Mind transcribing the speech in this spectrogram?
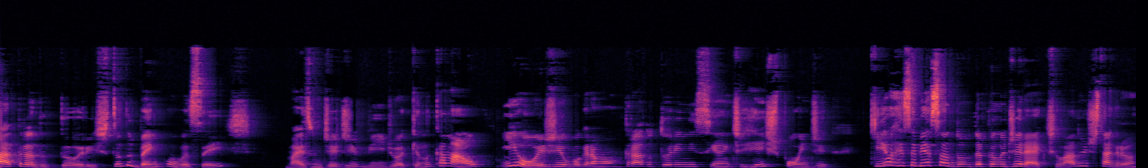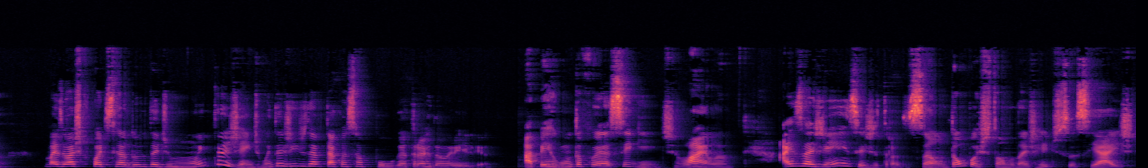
Olá, tradutores! Tudo bem com vocês? Mais um dia de vídeo aqui no canal e hoje eu vou gravar um Tradutor Iniciante Responde que eu recebi essa dúvida pelo direct lá do Instagram, mas eu acho que pode ser a dúvida de muita gente. Muita gente deve estar com essa pulga atrás da orelha. A pergunta foi a seguinte, Laila, as agências de tradução estão postando nas redes sociais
